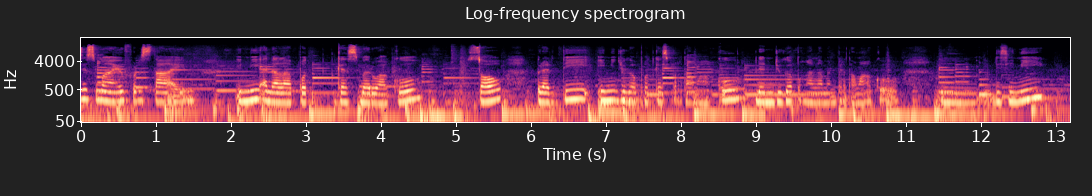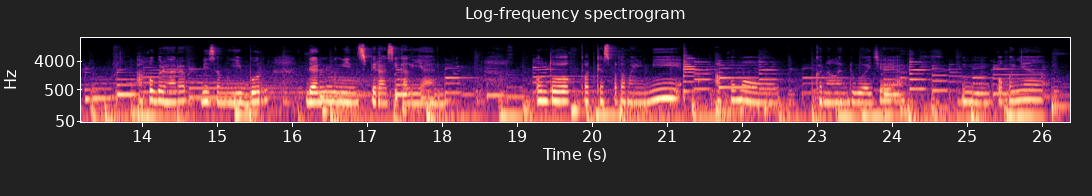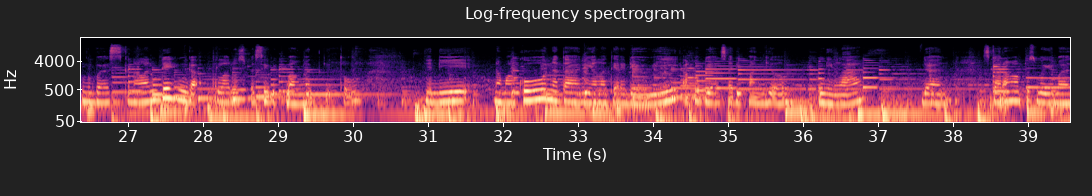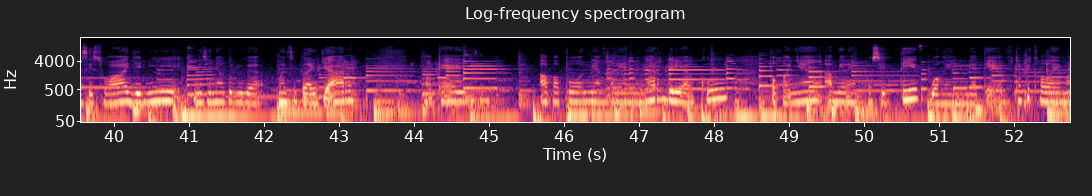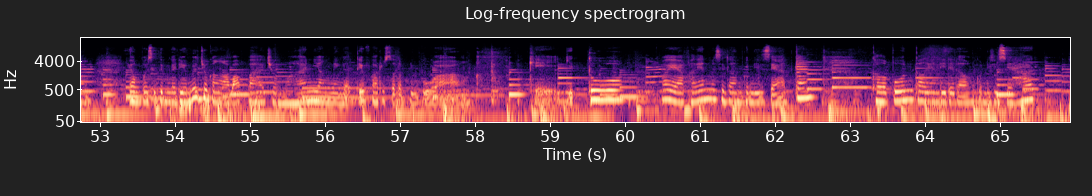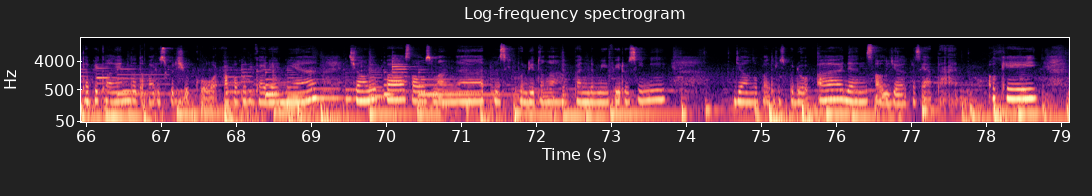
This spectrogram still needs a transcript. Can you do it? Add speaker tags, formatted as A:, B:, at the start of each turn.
A: is my first time. Ini adalah podcast baru aku. So, berarti ini juga podcast pertama aku dan juga pengalaman pertama aku. Hmm, di sini aku berharap bisa menghibur dan menginspirasi kalian. Untuk podcast pertama ini, aku mau kenalan dulu aja ya. Hmm, pokoknya ngebahas kenalan deh nggak terlalu spesifik banget gitu. Jadi namaku Natania Latiara Dewi aku biasa dipanggil Nila dan sekarang aku sebagai mahasiswa jadi di sini aku juga masih belajar. Oke okay, apa pun yang kalian dengar dari aku pokoknya ambil yang positif buang yang negatif. Tapi kalau emang yang positif nggak diambil juga nggak apa-apa cuman yang negatif harus tetap dibuang. Oke gitu. Oh ya kalian masih dalam kondisi sehat kan? Kalaupun kalian tidak dalam kondisi sehat tapi kalian tetap harus bersyukur. Apa pun keadaannya jangan lupa selalu semangat. Meskipun di tengah pandemi virus ini jangan lupa terus berdoa dan selalu jaga kesehatan Oke, okay,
